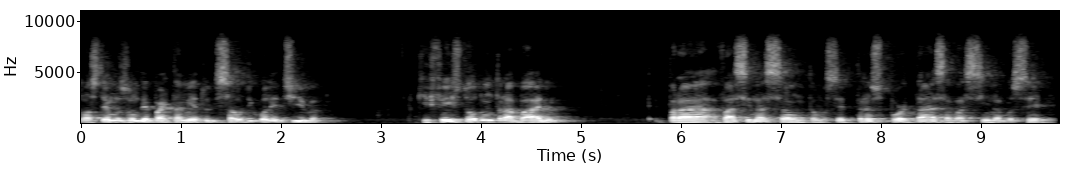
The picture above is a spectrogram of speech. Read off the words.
nós temos um departamento de saúde coletiva que fez todo um trabalho para vacinação. Então, você transportar essa vacina, você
